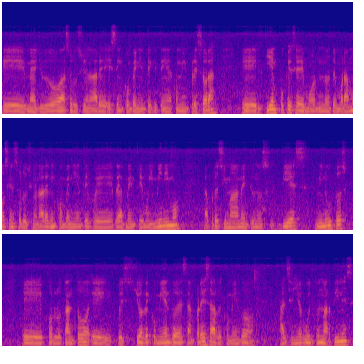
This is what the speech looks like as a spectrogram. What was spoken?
Eh, me ayudó a solucionar este inconveniente que tenía con mi impresora. el tiempo que se nos demoramos en solucionar el inconveniente fue realmente muy mínimo, aproximadamente unos 10 minutos. Eh, por lo tanto, eh, pues yo recomiendo a esta empresa, recomiendo al señor Wilton Martínez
